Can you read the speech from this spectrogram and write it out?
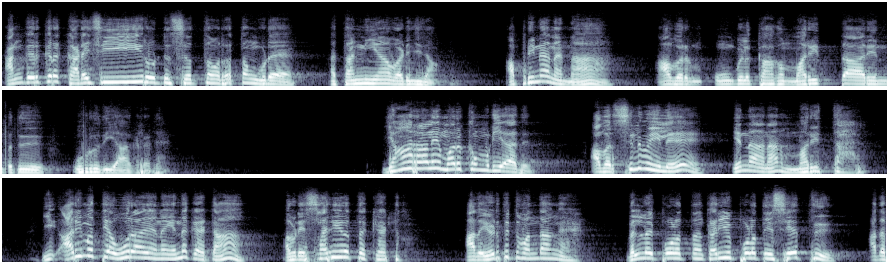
அங்க இருக்கிற கடைசி ரொட்டு சத்தம் ரத்தம் கூட தண்ணியா வடிஞ்சுதான். அப்படின்னா என்னன்னா அவர் உங்களுக்காக மறித்தார் என்பது உறுதியாகிறது. யாராலே மறுக்க முடியாது. அவர் சிலுவையிலே என்ன மறித்தார் அரிமத்தியா ஊராயன என்ன கேட்டான்? அவருடைய சரீரத்தை கேட்டான். அதை எடுத்துட்டு வந்தாங்க. வெள்ளை போலத்தை கரிய போலத்தையும் சேர்த்து அதை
